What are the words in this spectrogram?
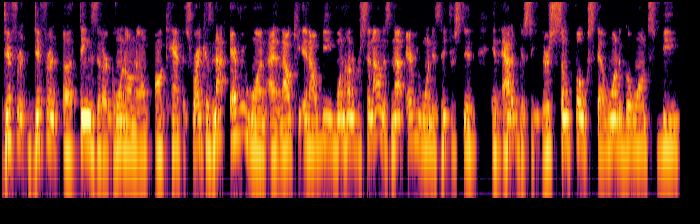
different different uh, things that are going on, on on, campus, right? Because not everyone, and I'll and I'll be 100% honest, not everyone is interested in advocacy. There's some folks that want to go on to be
